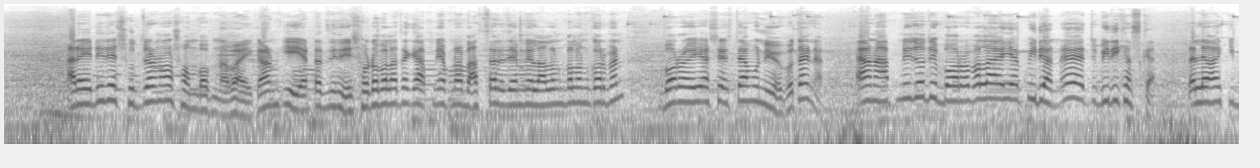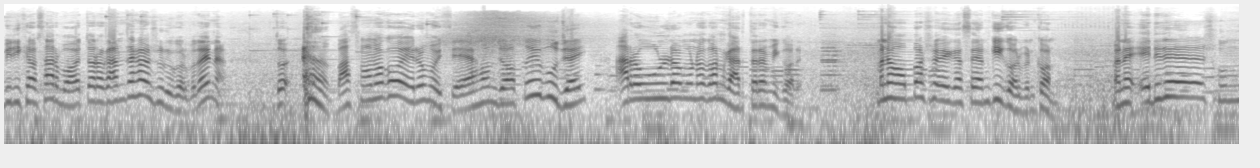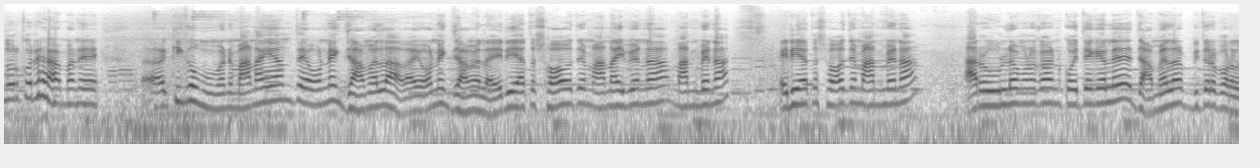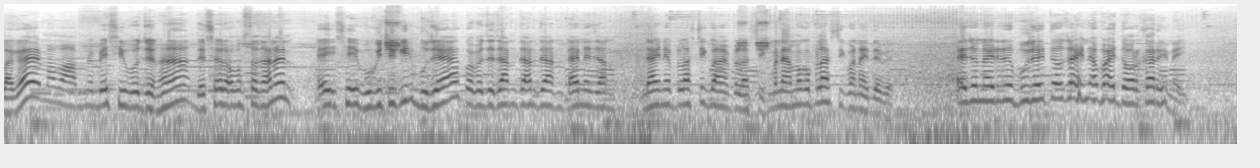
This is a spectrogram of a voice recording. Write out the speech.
আর এডিরে শুধরানো সম্ভব না ভাই। কারণ কি, একটা জিনিস, ছোটোবেলা থেকে আপনি আপনার বাচ্চারা যেমনি লালন পালন করবেন, বড় হইয়া শেষ তেমনই হইব, তাই না? এখন আপনি যদি বড়বেলায় ইয়া পিডান, এ, তুই বিড়ি খাস খা তাহলে হয় কি, বিড়ি খাওয়া সারবো হয়তো ওরা গাঞ্জা খাওয়া শুরু করব, তাই না? তো বাস মামাকেও এরম হয়েছে এখন যতই বুঝাই, আরও উল্টা মনে করেন গাড়তারামি করে। মানে অভ্যাস হয়ে গেছে, এখন কি করবেন, কন? মানে এদিকে সুন্দর করে মানে কি কমু মানে মানাই আনতে অনেক ঝামেলা, ভাই, অনেক ঝামেলা। এটি এত সহজে মানাইবে না, মানবে না, এটি এত সহজে মানবে না। আর উল্টা মনে করেন, কইতে গেলে ঝামেলার ভিতরে পড়া লাগে। "এই মামা, আপনি বেশি বোঝেন হ্যাঁ? দেশের অবস্থা জানেন? এই সেই বুগিচুকি বুঝে কবে যে, যান যান যান, ডাইনে যান, ডাইনে প্লাস্টিক বামে প্লাস্টিক। মানে আমাকে প্লাস্টিক বানাই দেবে। এই জন্য এটিতে বুঝাইতেও চাই না, ভাই, দরকারই নেই।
